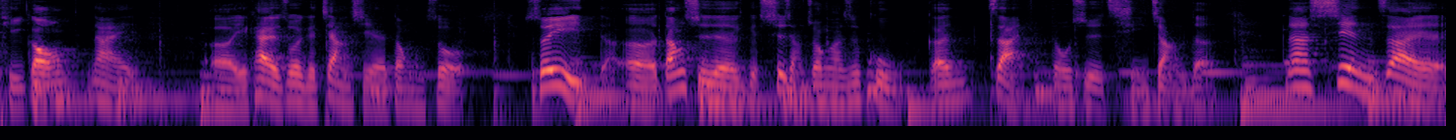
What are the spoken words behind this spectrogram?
提供，那呃也开始做一个降息的动作，所以呃当时的市场状况是股跟债都是齐涨的。那现在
